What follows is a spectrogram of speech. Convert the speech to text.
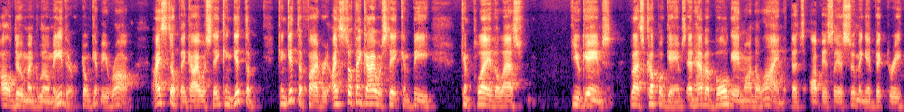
all doom and gloom either. Don't get me wrong. I still think Iowa State can get the can get the five. I still think Iowa State can be can play the last few games, last couple games, and have a bowl game on the line. That's obviously assuming a victory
